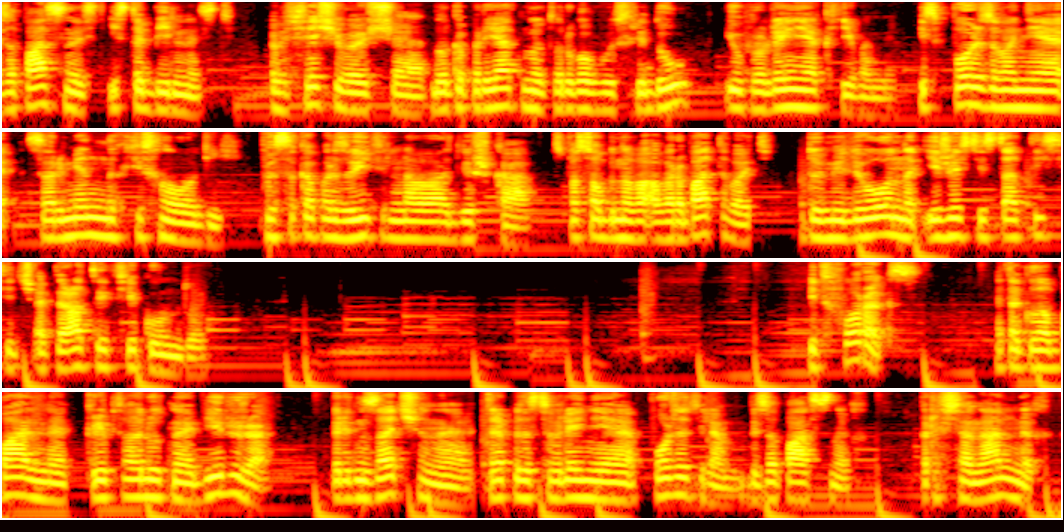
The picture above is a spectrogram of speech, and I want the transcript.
безопасность и стабильность, обеспечивающая благоприятную торговую среду и управление активами, использование современных технологий, высокопроизводительного движка, способного обрабатывать до миллиона и 600 тысяч операций в секунду. Bitforex – это глобальная криптовалютная биржа, предназначенная для предоставления пользователям безопасных, профессиональных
